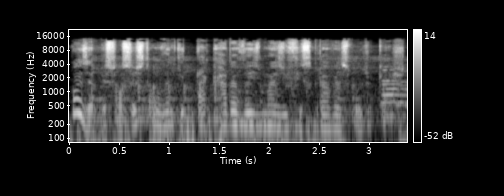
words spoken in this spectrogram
Pois é, pessoal, vocês estão vendo que tá cada vez mais difícil gravar esse podcast.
